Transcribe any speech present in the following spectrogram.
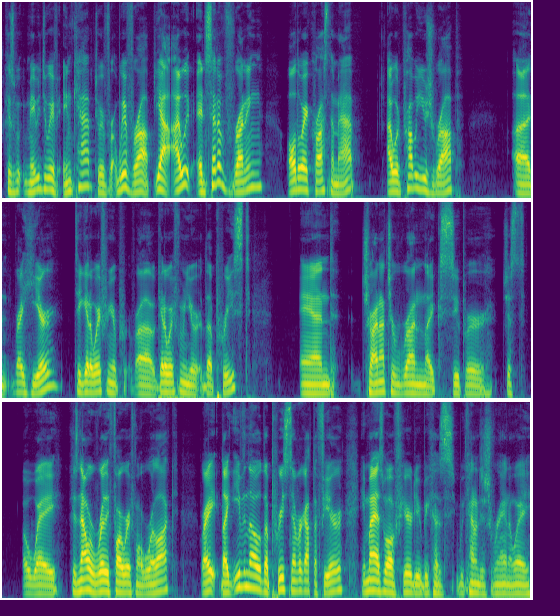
Because maybe do we have incap? Do we have we have ROP? Yeah, I would instead of running all the way across the map, I would probably use ROP, uh, right here to get away from your uh, get away from your the priest and try not to run like super just away because now we're really far away from a warlock right? Like even though the priest never got the fear he might as well have feared you because we kind of just ran away.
